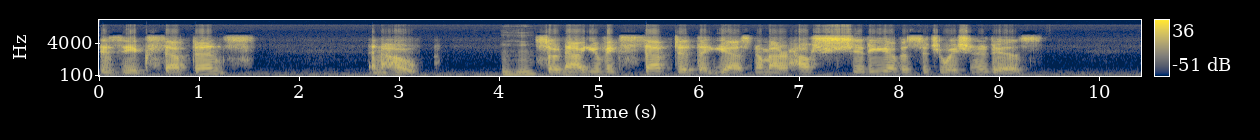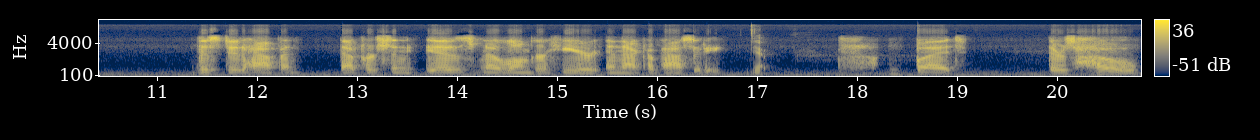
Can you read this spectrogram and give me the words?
is the acceptance and hope hmm so now you've accepted that, yes, no matter how shitty of a situation it is, this did happen. That person is no longer here in that capacity. Yep. But there's hope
